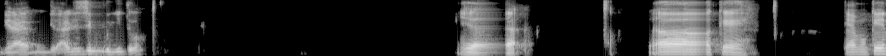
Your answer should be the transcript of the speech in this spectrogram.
kira mungkin aja sih begitu ya uh, oke okay. Kayak mungkin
